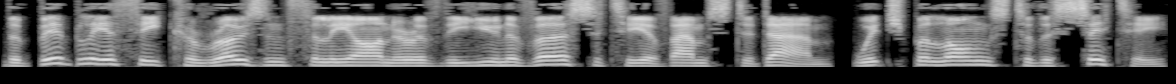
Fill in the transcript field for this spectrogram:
The Bibliotheca Rosenthaliana of the University of Amsterdam, which belongs to the city,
